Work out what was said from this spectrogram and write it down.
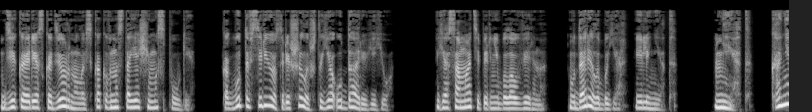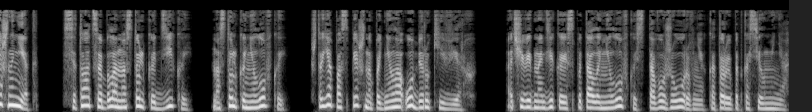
Дикая резко дернулась, как в настоящем испуге. Как будто всерьез решила, что я ударю ее. Я сама теперь не была уверена, ударила бы я или нет. Нет. Конечно, нет. Ситуация была настолько дикой, настолько неловкой, что я поспешно подняла обе руки вверх. Очевидно, Дика испытала неловкость того же уровня, который подкосил меня.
